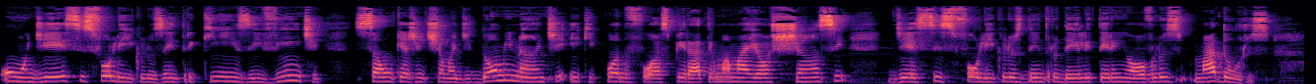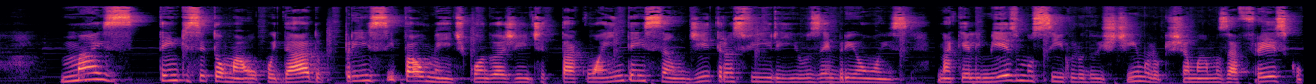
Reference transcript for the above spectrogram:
onde esses folículos entre 15 e 20 são o que a gente chama de dominante e que, quando for aspirar, tem uma maior chance desses folículos dentro dele terem óvulos maduros. Mas tem que se tomar o cuidado, principalmente quando a gente está com a intenção de transferir os embriões naquele mesmo ciclo do estímulo que chamamos a fresco,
